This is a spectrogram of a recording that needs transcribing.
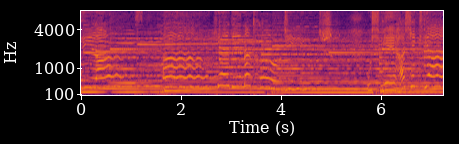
i las, a kiedy nadchodzisz, uśmiecha się kwiat,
